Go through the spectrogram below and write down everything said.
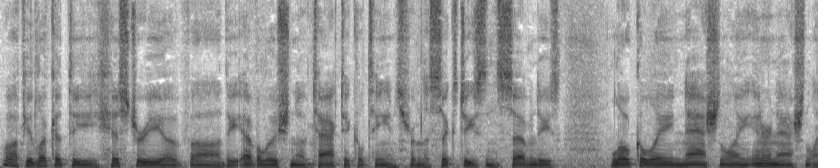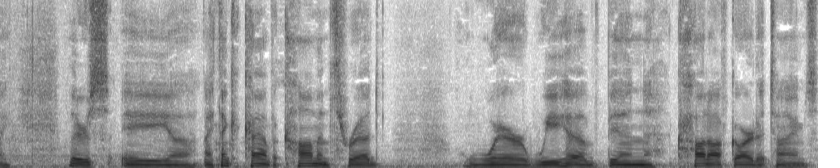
Well, if you look at the history of uh, the evolution of tactical teams from the 60s and 70s, locally, nationally, internationally, there's a, uh, I think, a kind of a common thread where we have been caught off guard at times.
